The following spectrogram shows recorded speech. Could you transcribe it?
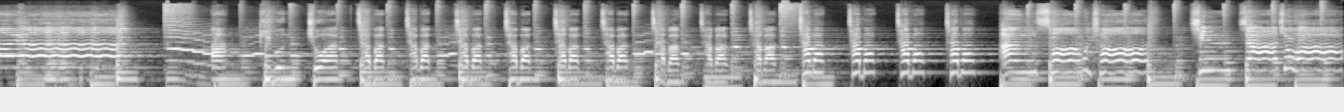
아까봐야 아 기분 좋아 차박 차박 차박 차박 차박 차박 차박 차박 차박 차박 차박 차박 차박 앙성온천 진짜 좋아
